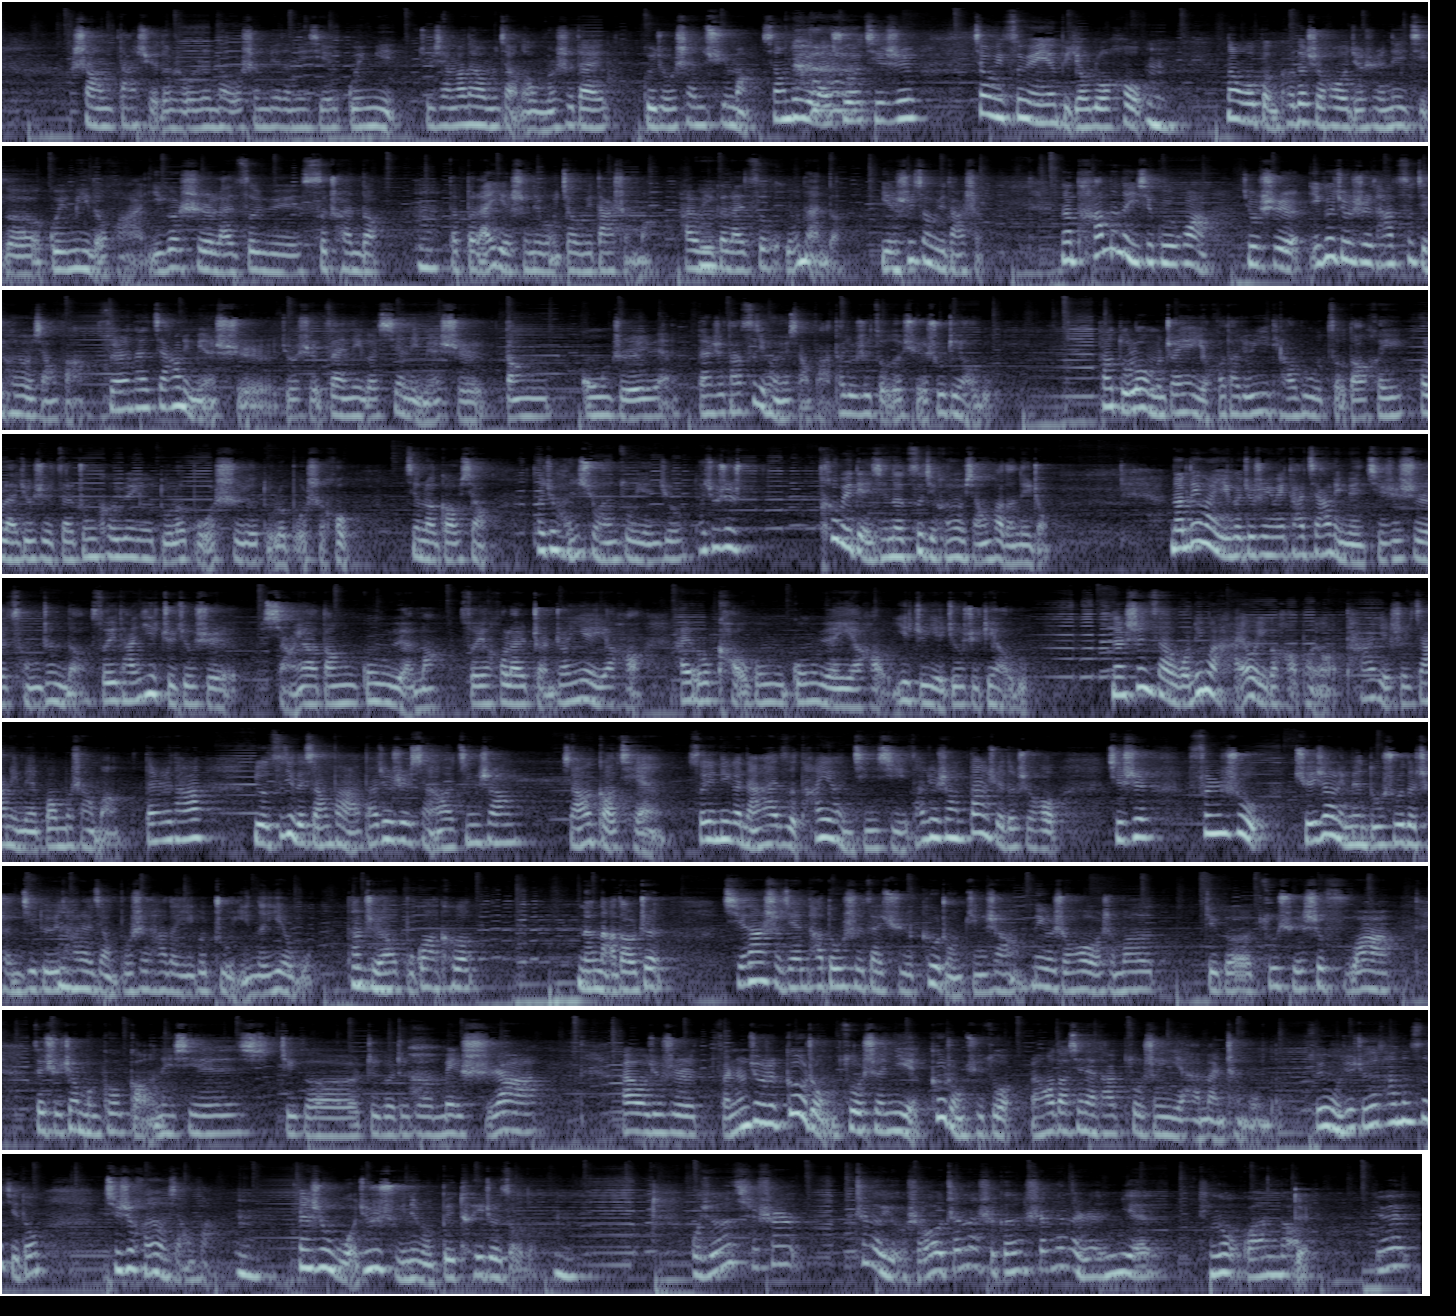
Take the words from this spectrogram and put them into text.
上大学的时候认到我身边的那些闺蜜，就像刚才我们讲的，我们是在贵州山区嘛，相对于来说，其实教育资源也比较落后。嗯。那我本科的时候，就是那几个闺蜜的话，一个是来自于四川的，嗯，她本来也是那种教育大省嘛，还有一个来自湖南的，也是教育大省。那他们的一些规划，就是一个就是他自己很有想法，虽然他家里面是就是在那个县里面是当公职人员，但是他自己很有想法，他就是走的学术这条路。他读了我们专业以后，他就一条路走到黑，后来就是在中科院又读了博士，又读了博士后，进了高校，他就很喜欢做研究，他就是。特别典型的自己很有想法的那种。那另外一个就是因为他家里面其实是从政的，所以他一直就是想要当公务员嘛，所以后来转专业也好，还有考公公务员也好，一直也就是这条路。那剩下我另外还有一个好朋友，他也是家里面帮不上忙，但是他有自己的想法，他就是想要经商，想要搞钱，所以那个男孩子他也很清晰，他就上大学的时候。其实分数，学校里面读书的成绩对于他来讲不是他的一个主营的业务，他只要不挂科，能拿到证，其他时间他都是在去各种经商。那个时候什么这个租学士服啊，在学校门口搞那些这个这个这个美食啊，还有就是反正就是各种做生意，各种去做。然后到现在他做生意也还蛮成功的，所以我就觉得他们自己都其实很有想法。嗯，但是我就是属于那种被推着走的。嗯，我觉得其实这个有时候真的是跟身边的人也挺有关的。对，因为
